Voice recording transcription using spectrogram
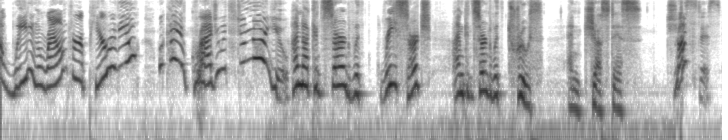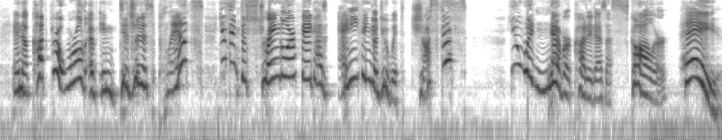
not waiting around for a peer review? What kind of graduate student are you? I'm not concerned with research. I'm concerned with truth and justice. Justice? In the cutthroat world of indigenous plants? You think the strangler fig has anything to do with justice? You would never cut it as a scholar. Hey!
